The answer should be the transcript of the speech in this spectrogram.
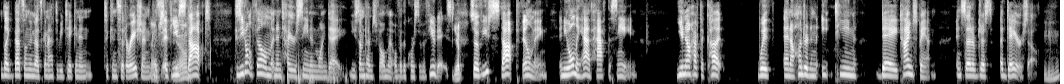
Like, that's something that's going to have to be taken into consideration because if you yeah. stopped, because you don't film an entire scene in one day, you sometimes film it over the course of a few days. Yep. So if you stopped filming and you only have half the scene, you now have to cut with an 118 day time span instead of just a day or so. Mhm.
